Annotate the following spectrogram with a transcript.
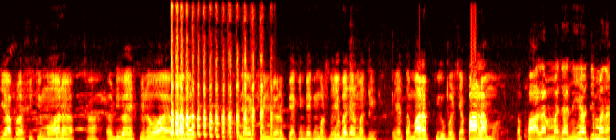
જે આપણા સિટીમાં હોય ને ડીવાયએસપી નવો આવ્યો બરાબર? એટલે થેલીઓનું પેકિંગ પેકિંગ મળતું નથી બજારમાંથી. એટલે તમારે પીવું પડશે પાલામાં. તો પાલા મજા નહીં આવતી મને?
